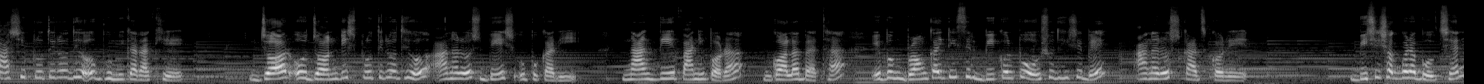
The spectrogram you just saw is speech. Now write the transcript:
কাশি প্রতিরোধেও ভূমিকা রাখে। জ্বর ও জন্ডিস প্রতিরোধেও আনারস বেশ উপকারী। নাক দিয়ে পানি পড়া, গলা ব্যথা এবং ব্রঙ্কাইটিসের বিকল্প ওষুধ হিসেবে আনারস কাজ করে। বিশেষজ্ঞরা বলছেন,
